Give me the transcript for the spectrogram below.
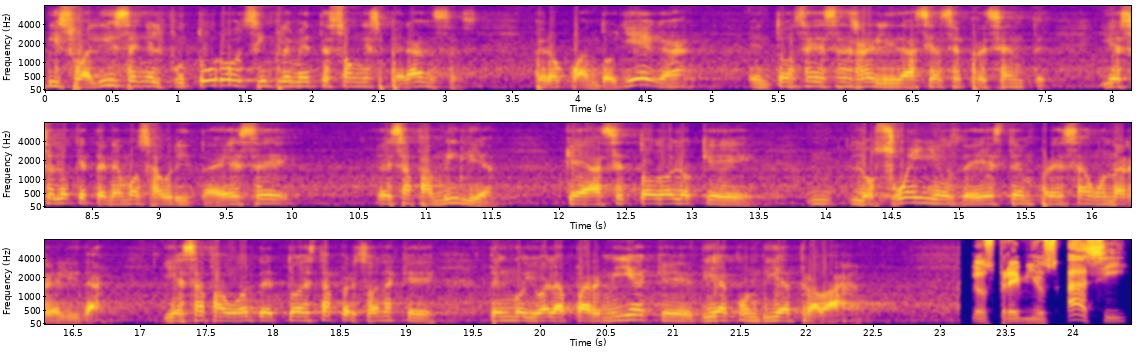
visualiza en el futuro simplemente son esperanzas, pero cuando llega entonces esa realidad se hace presente. Y eso es lo que tenemos ahorita, ese, esa familia que hace todo lo que mm, los sueños de esta empresa una realidad. Y es a favor de todas estas personas que tengo yo a la par mía que día con día trabajan. Los premios ASI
